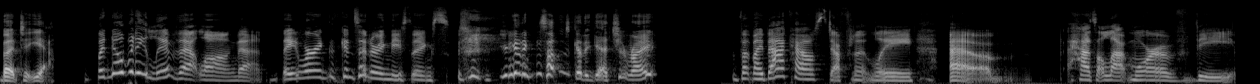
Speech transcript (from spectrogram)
But uh, yeah, But nobody lived that long then. They weren't considering these things. you're gonna something's gonna get you right. but my back house definitely um, has a lot more of the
